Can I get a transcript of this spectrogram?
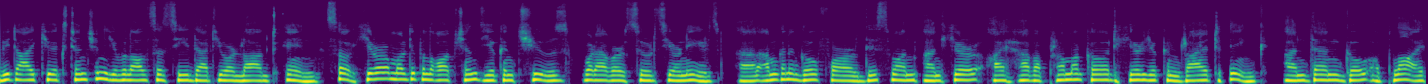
vidIQ extension you will also see that you are logged in. So here are multiple options. You can choose whatever suits your needs. And i'm gonna go for this one. And here i have a promo code. Here you can write think and then go apply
